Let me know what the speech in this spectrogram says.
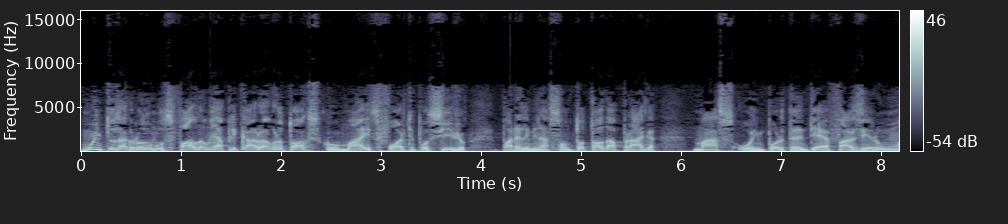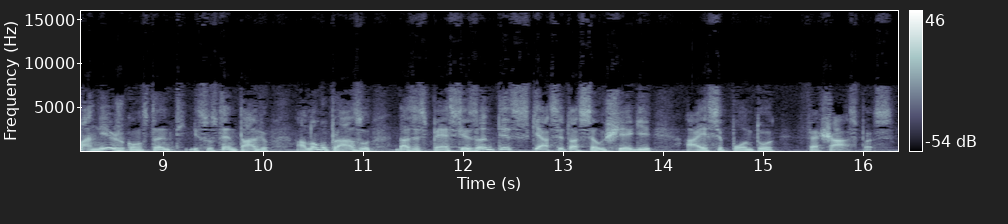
Muitos agrônomos falam em aplicar o agrotóxico mais forte possível para a eliminação total da praga, mas o importante é fazer um manejo constante e sustentável a longo prazo das espécies antes que a situação chegue a esse ponto. Fecha aspas.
